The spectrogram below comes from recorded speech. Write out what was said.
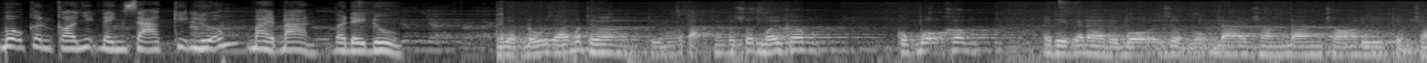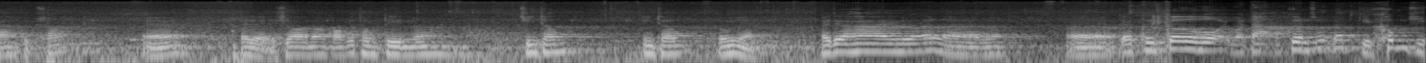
Bộ cần có những đánh giá kỹ lưỡng, bài bản và đầy đủ. Việc đấu giá bất thường thì nó tạo thêm cái suất mới không? Cục bộ không? Thế thì cái này thì Bộ dựng cũng đang cho đang cho đi kiểm tra kiểm soát. Đấy, để cho nó có cái thông tin nó chính thống, chính thống đúng nhỉ? Cái thứ hai nữa là ờ, các cái, cơ hội mà tạo cơn sốt đất thì không chỉ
